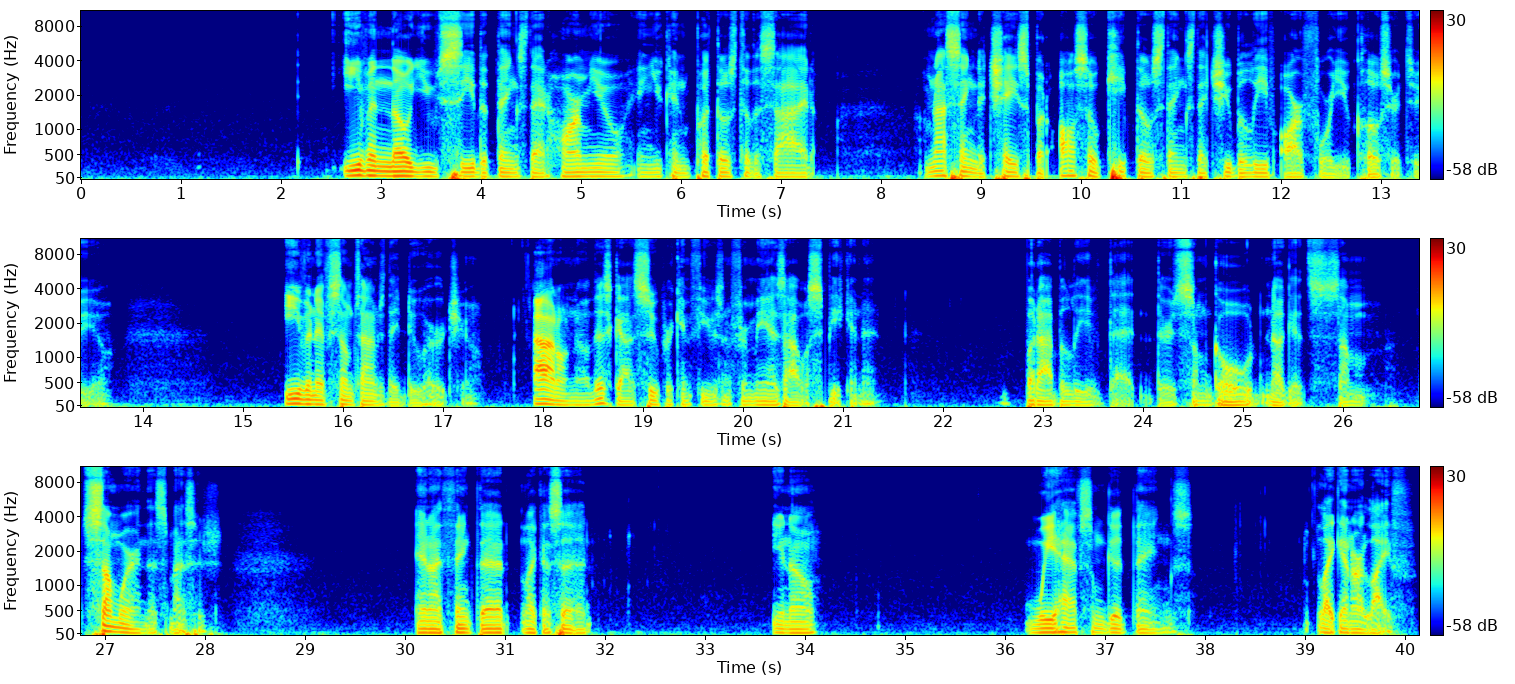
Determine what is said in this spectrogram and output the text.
even though you see the things that harm you and you can put those to the side, I'm not saying to chase, but also keep those things that you believe are for you closer to you even if sometimes they do hurt you. I don't know. This got super confusing for me as I was speaking it. But I believe that there's some gold nuggets some somewhere in this message. And I think that like I said, you know, we have some good things like in our life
